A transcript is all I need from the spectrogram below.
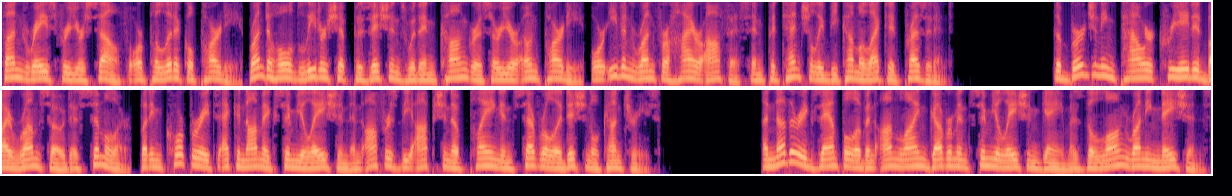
fund raise for yourself or political party, run to hold leadership positions within Congress or your own party, or even run for higher office and potentially become elected president. The burgeoning power created by Rumsode is similar, but incorporates economic simulation and offers the option of playing in several additional countries. Another example of an online government simulation game is the long-running Nations,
